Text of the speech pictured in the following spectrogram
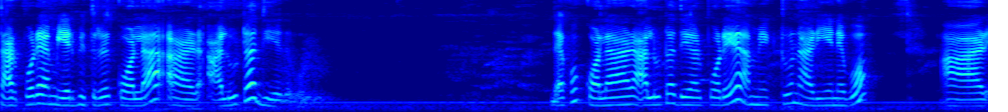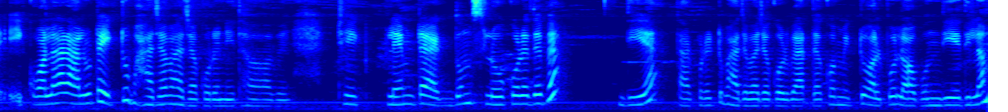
তারপরে আমি এর ভিতরে কলা আর আলুটা দিয়ে দেব। দেখো, কলা আর আলুটা দেওয়ার পরে আমি একটু নাড়িয়ে নেব। আর এই কলা আর আলুটা একটু ভাজা ভাজা করে নিতে হবে। ঠিক ফ্লেমটা একদম স্লো করে দেবে। দিয়ে তারপরে একটু ভাজা ভাজা করবে। আর দেখো, আমি একটু অল্প লবণ দিয়ে দিলাম।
